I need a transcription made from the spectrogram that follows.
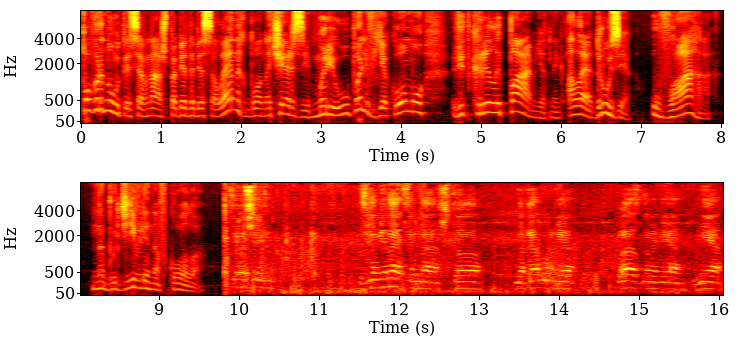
Повернутися в наш Побєдобєселенг, бо на черзі Маріуполь, в якому відкрили пам'ятник. Але, друзі, увага на будівлі навколо. Это очень знаменательно, что накануне празднования Дня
